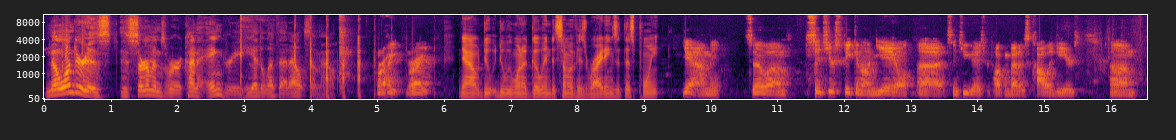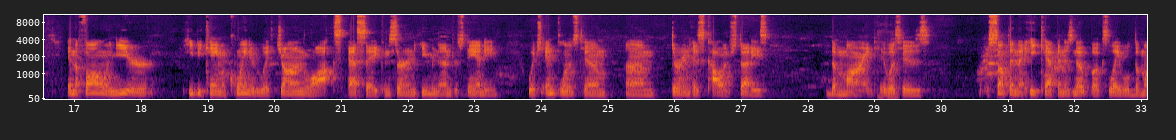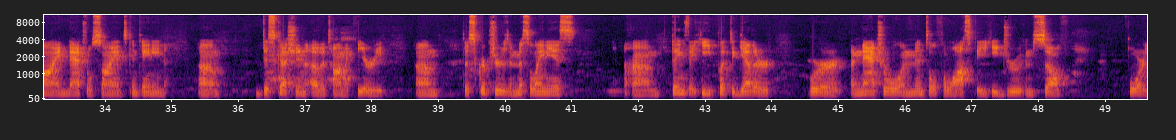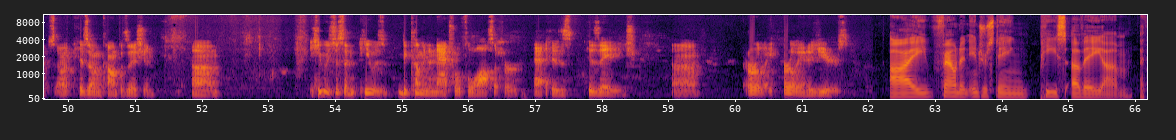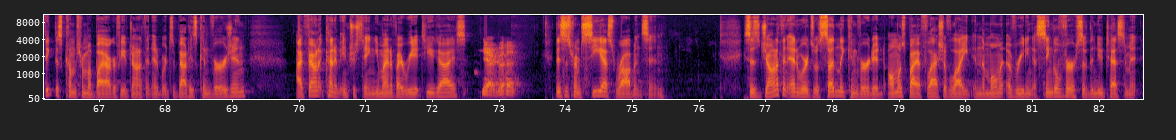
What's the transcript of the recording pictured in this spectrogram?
No wonder his his sermons were kind of angry. He had to let that out somehow. right, right. Now, do do we want to go into some of his writings at this point? Yeah, I mean, so um, since you're speaking on Yale, uh, since you guys were talking about his college years, um, in the following year, he became acquainted with John Locke's essay concerning human understanding, which influenced him um, during his college studies. The mind. It was his something that he kept in his notebooks labeled the mind, natural science containing um, discussion of atomic theory. Um, the scriptures and miscellaneous um, things that he put together were a natural and mental philosophy he drew himself for his own composition. Um, he was just a he was becoming a natural philosopher at his his age, um, early early in his years. I found an interesting piece of a. Um, I think this comes from a biography of Jonathan Edwards about his conversion. I found it kind of interesting. You mind if I read it to you guys? Yeah, go ahead. This is from C.S. Robinson. He says Jonathan Edwards was suddenly converted, almost by a flash of light, in the moment of reading a single verse of the New Testament,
